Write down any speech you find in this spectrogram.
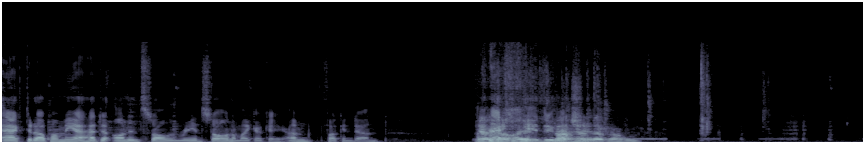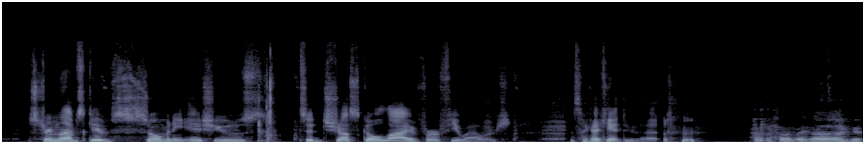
acted up on me, I had to uninstall and reinstall, and I'm like, okay, I'm fucking done. Yeah, no, I can't do not that had shit. that problem. Streamlabs gives so many issues to just go live for a few hours. It's like I can't do that. How, how do I? Ugh.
